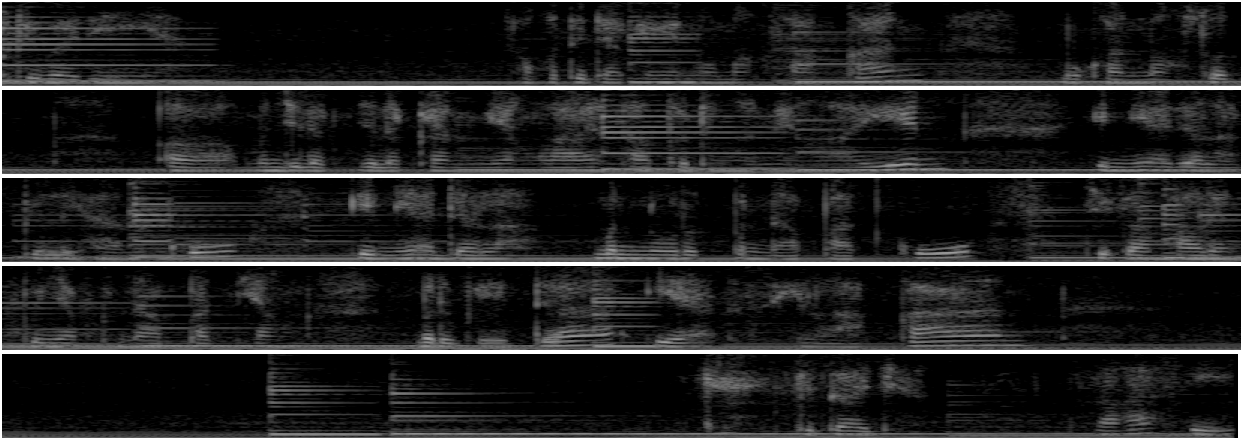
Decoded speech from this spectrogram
pribadinya. Aku tidak ingin memaksakan bukan maksud uh, menjelek-jelekan yang lain satu dengan yang lain. Ini adalah pilihanku ini adalah menurut pendapatku. Jika kalian punya pendapat yang berbeda ya silakan. Oke gitu aja. Terima kasih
